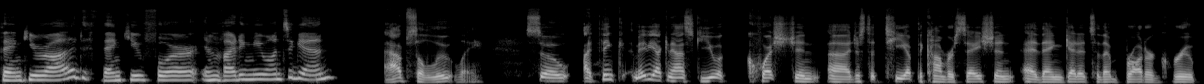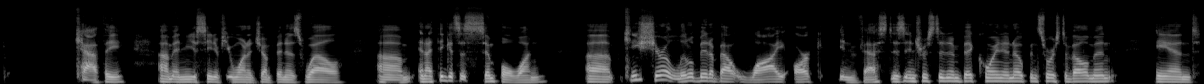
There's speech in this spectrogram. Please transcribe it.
Thank you, Rod. Thank you for inviting me once again. Absolutely. So I think maybe I can ask you a question uh, just to tee up the conversation and then get it to the broader group, Cathie. Um, and Yassine, if you want to jump in as well. Um, and I think it's a simple one. Uh, can you share a little bit about why ARK Invest is interested in Bitcoin and open source development? And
